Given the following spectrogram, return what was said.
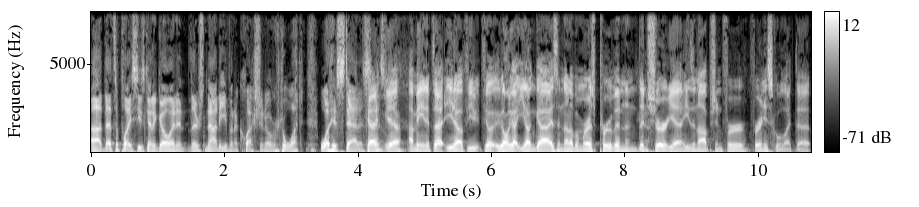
uh, that's a place he's going to go in, and there's not even a question over to what what his status okay. is. Yeah, I mean, if that you know, if you, if you only got young guys and none of them are as proven, and then yeah. sure, yeah, he's an option for for any school like that.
